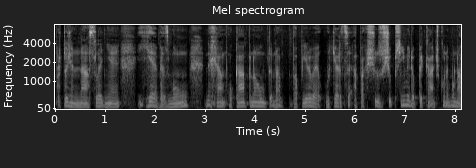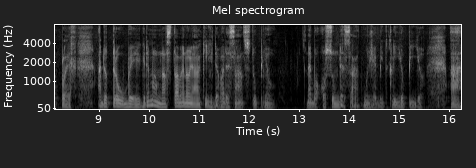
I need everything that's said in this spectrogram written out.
protože následně je vezmu, nechám okápnout na papírové útěrce a pak šup s nimi do pekáčku nebo na plech a do trouby, kde mám nastaveno nějakých 90 stupňů nebo 80 může být klíďo píďo. A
